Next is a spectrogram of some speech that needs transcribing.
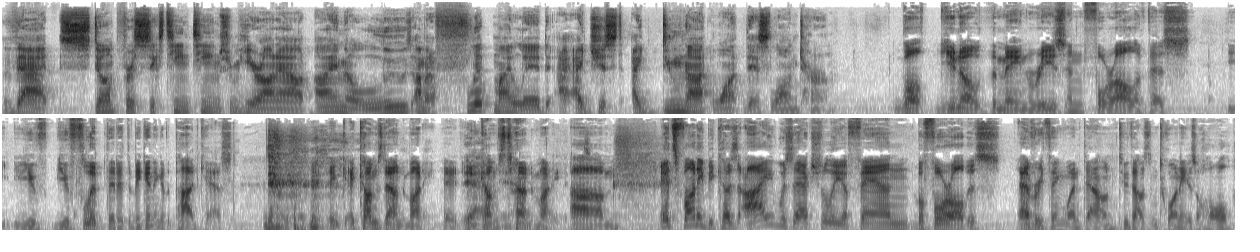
that stump for 16 teams from here on out. I'm going to lose. I'm going to flip my lid. I, I, just, I do not want this long term. Well, you know, the main reason for all of this, you've you flipped it at the beginning of the podcast. it, it, it, comes down to money. It, yeah, it comes yeah, down to money. Um, it's funny because I was actually a fan before all this everything went down, 2020 as a whole.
